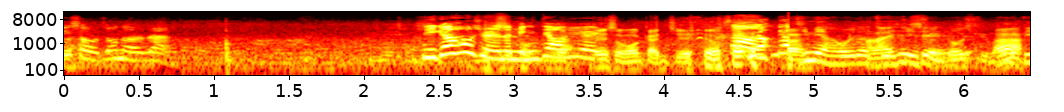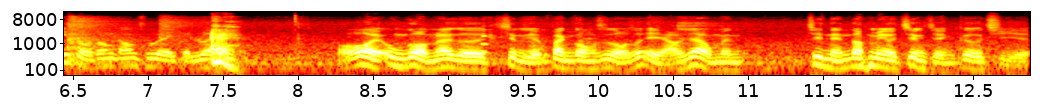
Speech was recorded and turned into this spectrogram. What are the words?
你手中的 rap，你跟候选人的民调越……没什么感觉。今年还会再来竞选歌曲吗？丁手中刚出了一个 rap，我也问过我们那个竞选办公室，我说：“哎，好像我们今年都没有竞选歌曲。”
